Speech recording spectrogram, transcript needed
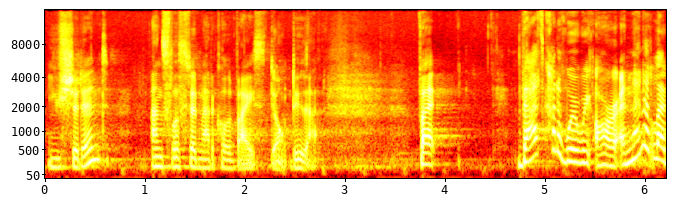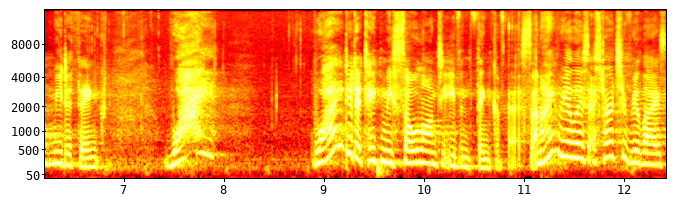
you shouldn't, unsolicited medical advice, don't do that. But that's kind of where we are. And then it led me to think, why, why did it take me so long to even think of this? And I realized, I started to realize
